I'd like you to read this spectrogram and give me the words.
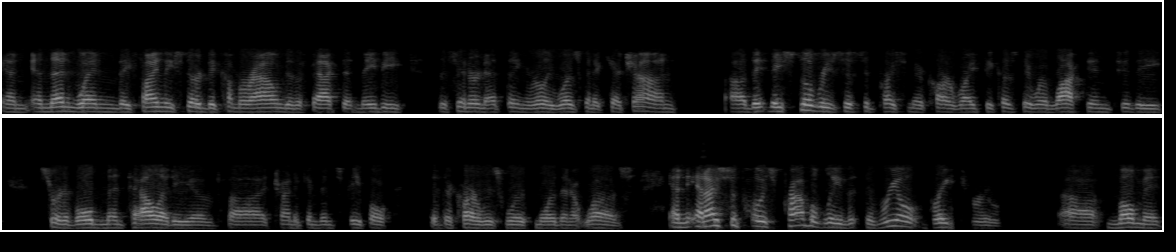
And and then when they finally started to come around to the fact that maybe this internet thing really was going to catch on, uh, they they still resisted pricing their car right because they were locked into the sort of old mentality of uh, trying to convince people that their car was worth more than it was. And, and I suppose probably the, the real breakthrough uh, moment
